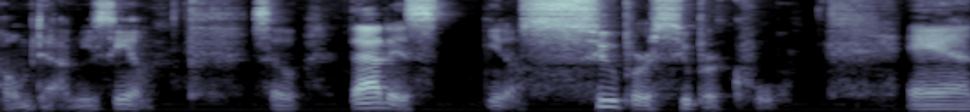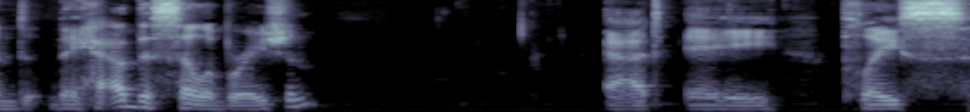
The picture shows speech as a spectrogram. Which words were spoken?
Hometown Museum. So that is, you know, super, super cool. And they had this celebration at a place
